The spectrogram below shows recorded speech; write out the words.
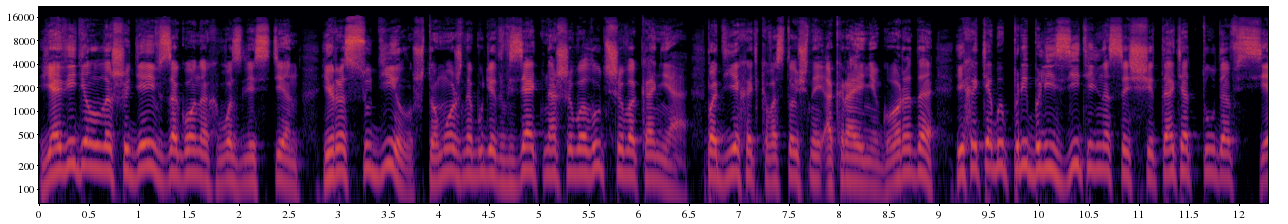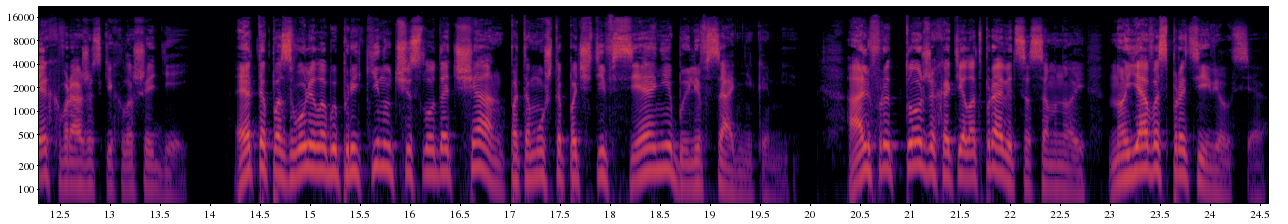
Я видел лошадей в загонах возле стен и рассудил, что можно будет взять нашего лучшего коня, подъехать к восточной окраине города и хотя бы приблизительно сосчитать оттуда всех вражеских лошадей. Это позволило бы прикинуть число датчан, потому что почти все они были всадниками. Альфред тоже хотел отправиться со мной, но я воспротивился.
